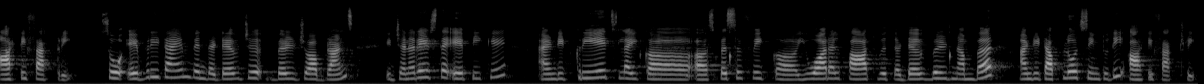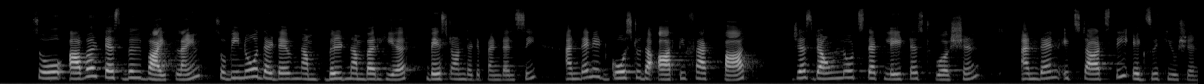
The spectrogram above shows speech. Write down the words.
artifactory. So every time when the dev build job runs, it generates the APK and it creates like a, a specific uh, URL path with the dev build number and it uploads into the artifactory. So our test build pipeline, so we know the dev num build number here based on the dependency and then it goes to the artifact path, just downloads that latest version and then it starts the execution.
